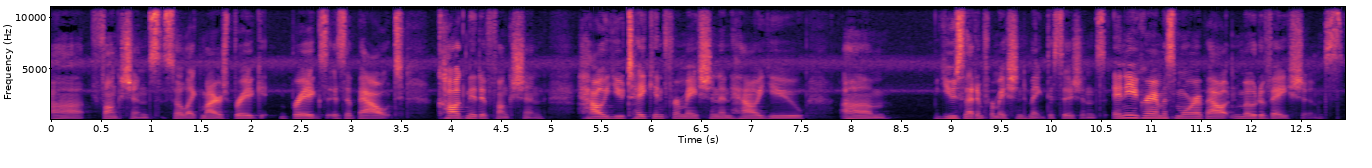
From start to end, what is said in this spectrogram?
uh, functions. So, like Myers Briggs is about cognitive function, how you take information and how you um, use that information to make decisions. Enneagram is more about motivations.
